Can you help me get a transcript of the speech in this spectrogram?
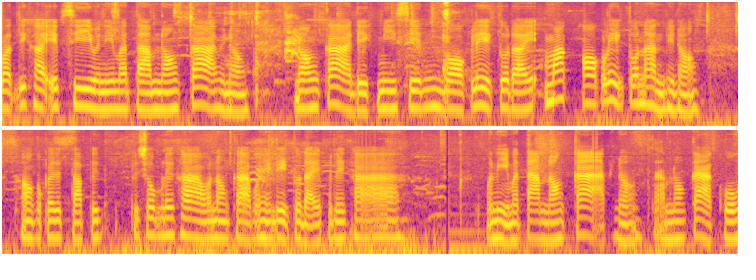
สวัสดีค่ะ FC วันนี้มาตามน้องก้าพี่น้อง น้องก้าเด็กมีเซนส์บอกเลขตัวใดมักออกเลขตัวนั้นพี่น้องเราก็ไปตับไปไปชมเลยค่ะว่าน้องก้าไปให้เลขตัวใดไปเลยค่ะ วันนี้มาตามน้องก้าพี่น้อง ตามน้องก้าโค้ง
